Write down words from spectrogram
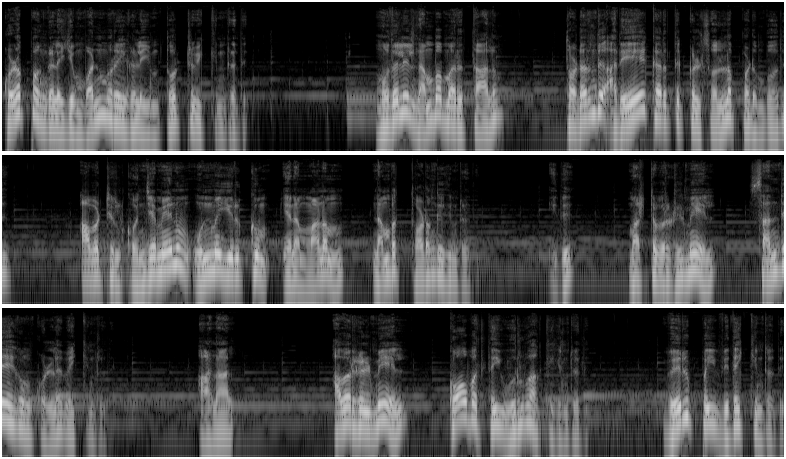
குழப்பங்களையும் வன்முறைகளையும் தோற்றுவிக்கின்றது. முதலில் நம்ப மறுத்தாலும் தொடர்ந்து அதே கருத்துக்கள் சொல்லப்படும்போது அவற்றில் கொஞ்சமேனும் உண்மை இருக்கும் என மனம் நம்பத் தொடங்குகின்றது. இது மற்றவர்கள் மேல் சந்தேகம் கொள்ள வைக்கின்றது. ஆனால் அவர்கள் மேல் கோபத்தை உருவாக்குகின்றது வெறுப்பை விதைக்கின்றது.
